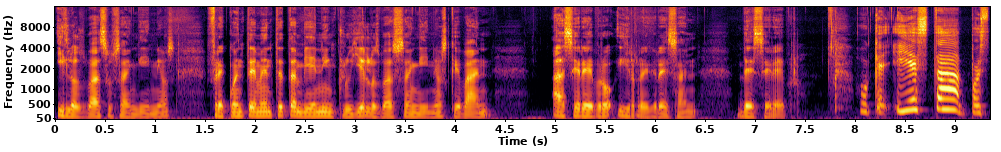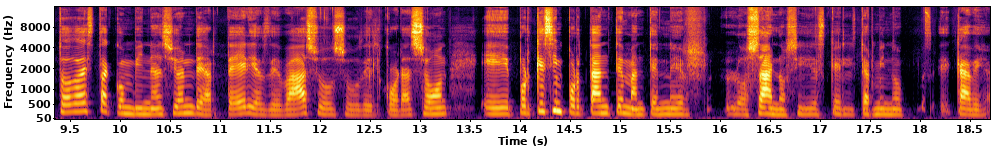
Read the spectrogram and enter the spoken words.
y los vasos sanguíneos, frecuentemente también incluye los vasos sanguíneos que van a cerebro y regresan de cerebro. Ok, y esta, pues toda esta combinación de arterias, de vasos o del corazón, eh, ¿por qué es importante mantenerlos sanos, si es que el término eh, cabe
